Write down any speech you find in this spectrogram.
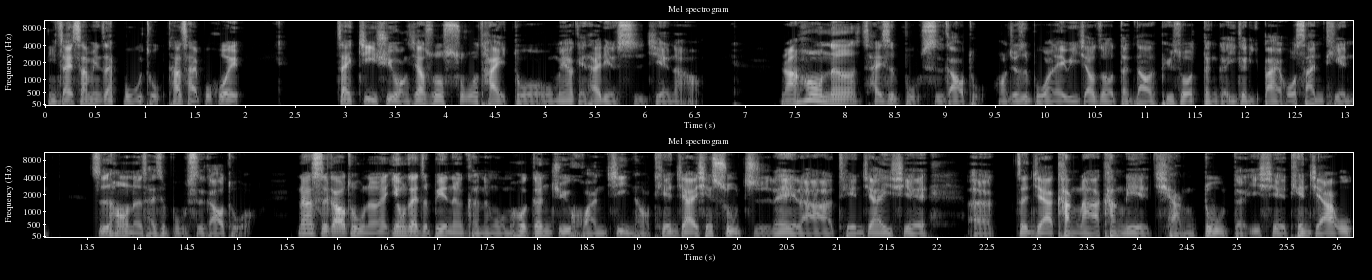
你在上面再补土，它才不会再继续往下说说太多。我们要给它一点时间啊，哈。然后呢，才是补石膏土哦，就是补完 AB 胶之后，等到比如说等个一个礼拜或三天之后呢，才是补石膏土哦。那石膏土呢，用在这边呢，可能我们会根据环境哦，添加一些树脂类啦，添加一些呃，增加抗拉、抗裂强度的一些添加物。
